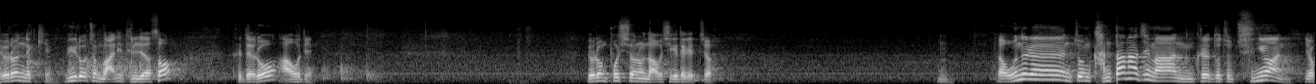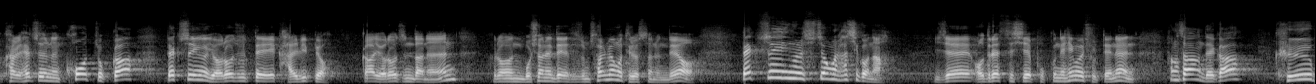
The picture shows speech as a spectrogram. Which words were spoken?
이런 느낌. 위로 좀 많이 들려서 그대로 아웃인. 이런 포지션으로 나오시게 되겠죠. 자, 오늘은 좀 간단하지만 그래도 좀 중요한 역할을 해주는 코어 쪽과 백스윙을 열어줄 때의 갈비뼈가 열어준다는 그런 모션에 대해서 좀 설명을 드렸었는데요. 백스윙을 수정을 하시거나 이제 어드레스 시에 복근에 힘을 줄 때는 항상 내가 그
